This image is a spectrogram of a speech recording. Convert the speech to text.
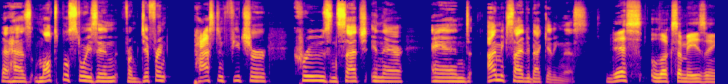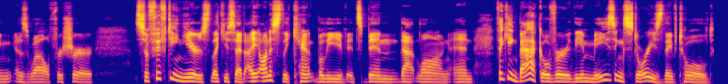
that has multiple stories in from different past and future crews and such in there. And I'm excited about getting this. This looks amazing as well, for sure. So 15 years, like you said, I honestly can't believe it's been that long. And thinking back over the amazing stories they've told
